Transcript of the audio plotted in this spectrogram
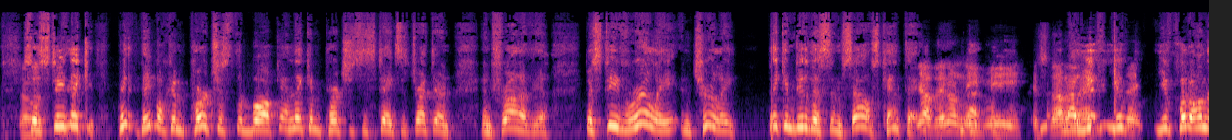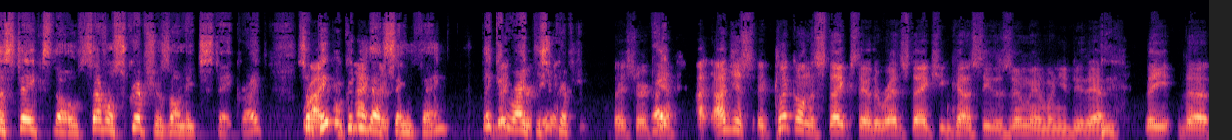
So, so, Steve, they can, people can purchase the book and they can purchase the stakes. It's right there in, in front of you. But Steve, really and truly, they can do this themselves, can't they? Yeah, they don't need now, me. It's not now a you, you, you've put on the stakes though several scriptures on each stake, right? So right. people could do that same thing. They can they write sure the scripture. They sure right? can. I, I, just uh, click on the stakes there, the red stakes. You can kind of see the zoom in when you do that. the the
